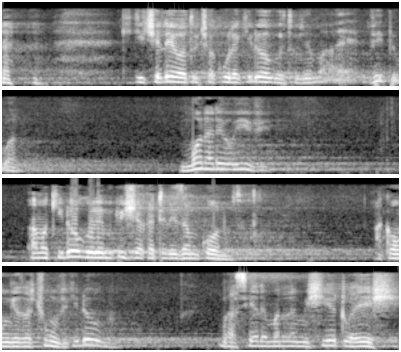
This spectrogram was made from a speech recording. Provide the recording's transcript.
Kikichelewa tu chakula kidogo tu jamaa eh, vipi bwana? Mbona leo hivi ama kidogo ile mpishi akateleza mkono tu akaongeza chumvi kidogo. Basi yale malalamishi yetu aeshi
